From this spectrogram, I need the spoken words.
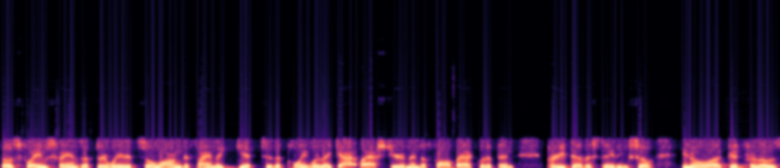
Those Flames fans up there waited so long to finally get to the point where they got last year, and then to fall back would have been pretty devastating. So, you know, uh, good for those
